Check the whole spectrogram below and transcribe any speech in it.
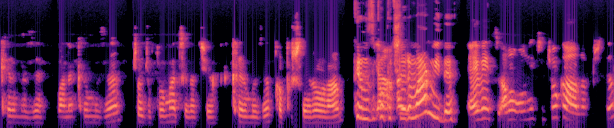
Kırmızı. Bana kırmızı çocukluğumu hatırlatıyor. Kırmızı papuçları olan. Kırmızı ya, papuçların hani, var mıydı? Evet ama onun için çok ağlamıştım.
